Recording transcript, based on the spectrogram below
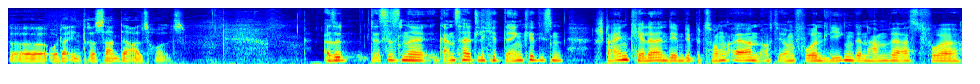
äh, oder interessanter als Holz? Also das ist eine ganzheitliche Denke, diesen Steinkeller, in dem die Betoneiern auf die Amphoren liegen, den haben wir erst vor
